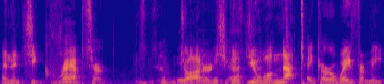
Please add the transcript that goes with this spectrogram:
and then she grabs her daughter and she goes, "You will not take her away from me."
